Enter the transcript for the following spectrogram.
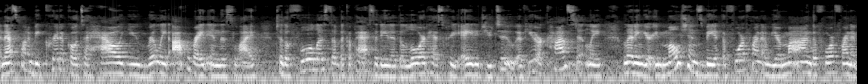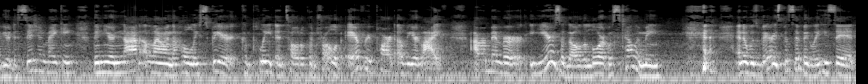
And that's going to be critical to how you really operate in this life to the fullest of the capacity that the Lord has created you to. If you are constantly letting your emotions be at the forefront of your mind, the forefront of your decision making, then you're not allowing the Holy Spirit complete and total control of every part of your life. I remember years ago, the Lord was telling me, and it was very specifically, he said,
